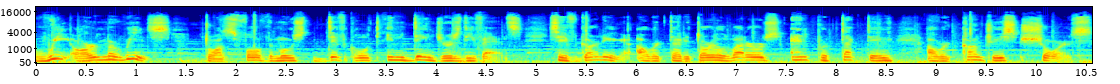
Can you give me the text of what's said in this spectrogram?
We are Marines to asphalt the most difficult and dangerous defense, safeguarding our territorial waters and protecting our country's shores.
